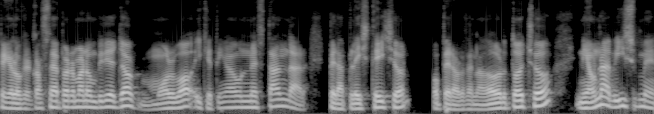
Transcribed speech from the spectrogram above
perquè el que costa de programar un videojoc molt bo i que tinga un estàndard per a PlayStation o per a ordenador totxo, n'hi ha un abisme.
